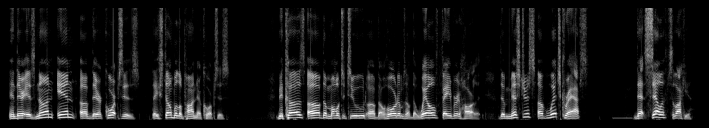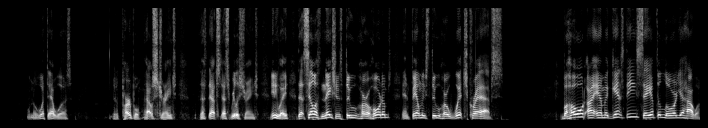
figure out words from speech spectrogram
and there is none end of their corpses. They stumble upon their corpses. Because of the multitude of the whoredoms of the well-favored harlot, the mistress of witchcrafts that selleth Salakia. I don't know what that was. It was purple. That was strange. That's that's that's really strange. Anyway, that selleth nations through her whoredoms and families through her witchcrafts. Behold, I am against thee, saith the Lord Yahweh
